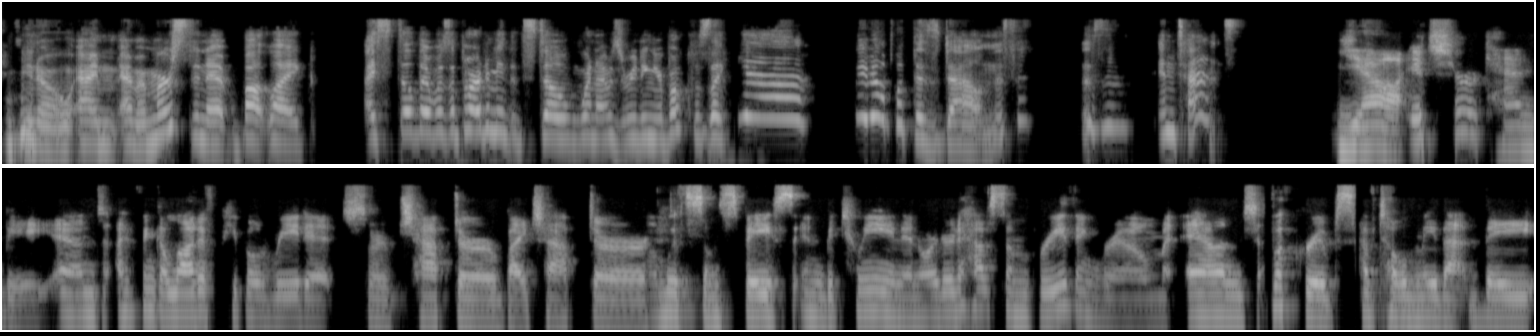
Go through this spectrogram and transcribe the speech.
you mm-hmm. know i'm i'm immersed in it but like i still there was a part of me that still when i was reading your book was like yeah maybe i'll put this down. This is this is intense yeah, it sure can be. And I think a lot of people read it sort of chapter by chapter um, with some space in between in order to have some breathing room. And book groups have told me that they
